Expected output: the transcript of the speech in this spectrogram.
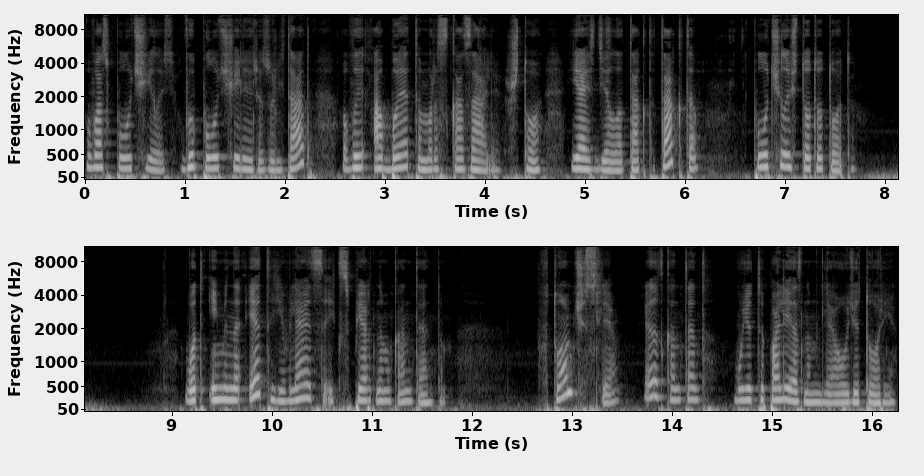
у вас получилось, вы получили результат, вы об этом рассказали, что я сделала так-то, так-то, получилось то-то, то-то. Вот именно это является экспертным контентом. В том числе этот контент будет и полезным для аудитории,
